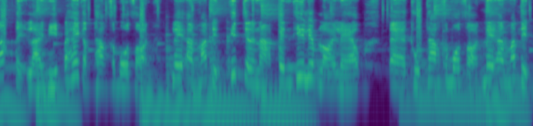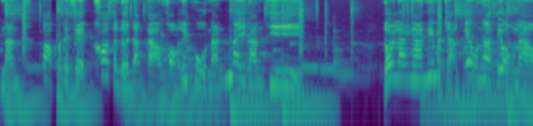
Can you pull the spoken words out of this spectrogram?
นักเตะรายนี้ไปให้กับทางสโมสรเลอันมาดริดพิจารณาเป็นที่เรียบร้อยแล้ว แต่ถูกทางสโมสรเลอันมาดริดนั้น ตอบปฏิเสธข้อเสนอดังกล่าวของลิเวอร์พูลนั้นในทันที โดยรายงานนี้มาจากเอลนาซิองนาว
